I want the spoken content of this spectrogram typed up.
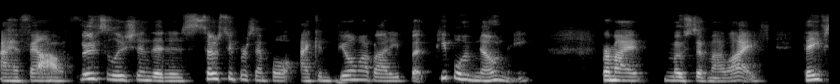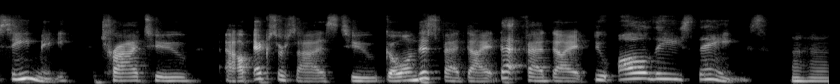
I have found wow. a food solution that is so super simple. I can fuel my body, but people have known me for my most of my life. They've seen me try to out exercise, to go on this fad diet, that fad diet, do all these things. Mm-hmm.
